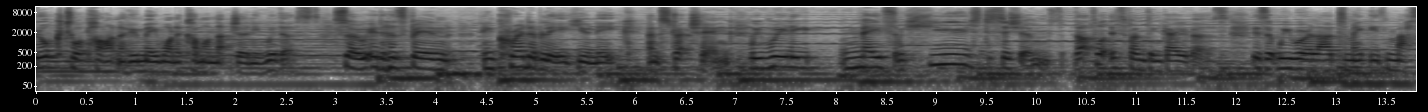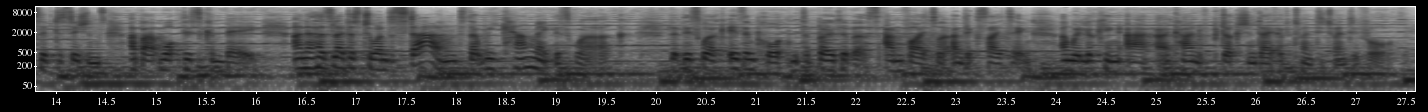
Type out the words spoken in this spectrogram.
look to a partner who may want to come on that journey with us. So it has been incredibly unique and stretching. We really made some huge decisions. That's what this funding gave us, is that we were allowed to make these massive decisions about what this can be. And it has led us to understand that we can make this work that this work is important to both of us and vital and exciting and we're looking at a kind of production date of 2024.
